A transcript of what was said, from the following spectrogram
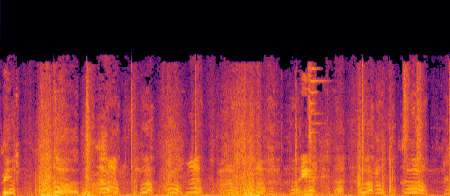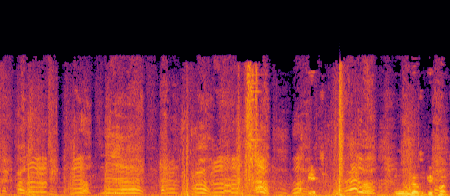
Bitch. Damn. It. Ooh, that was a good punch.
